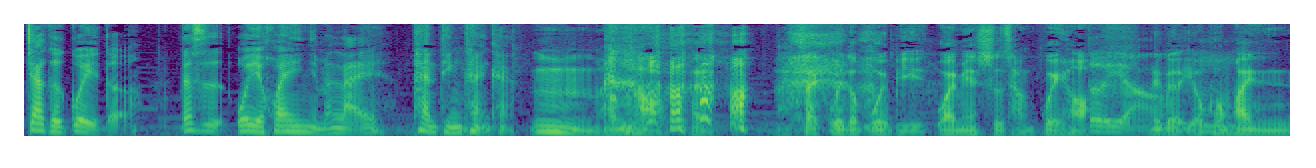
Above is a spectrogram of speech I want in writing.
价格贵的，但是我也欢迎你们来探听看看。嗯，很好。再贵都不会比外面市场贵哈。对呀。那个有空欢迎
